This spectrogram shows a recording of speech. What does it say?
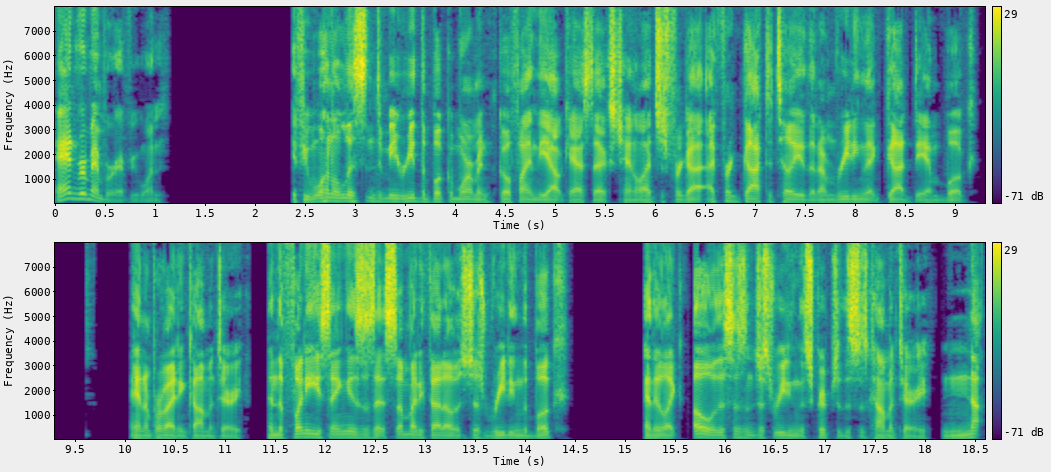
And remember, everyone, if you want to listen to me read the Book of Mormon, go find the Outcast X channel. I just forgot. I forgot to tell you that I'm reading that goddamn book and I'm providing commentary. And the funniest thing is, is that somebody thought I was just reading the book. And they're like, oh, this isn't just reading the scripture. This is commentary. Not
